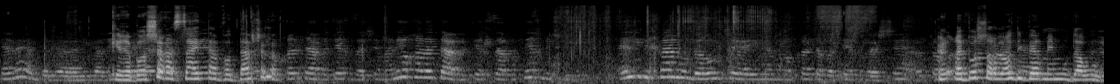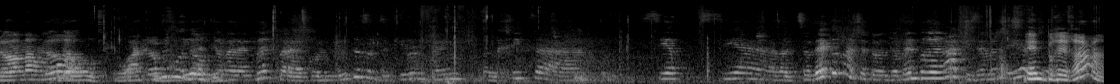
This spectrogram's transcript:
כן היה מדבר, אני מרים... כי רב אושר עשה את העבודה שלו. אני אוכלת את האבטיח זה השם, אני אוכלת את האבטיח, זה אבטיח בשבילי. אין לי בכלל מודעות שאם אני אוכלת אבטיח זה השם. רב אושר לא דיבר ממודעות. לא אמר לא, מודעות. לא ממודעות, אבל האמת, בגולמיות הזאת זה כאילו לפעמים מלחיץ השיא, אבל צודק מה שאתה אומר, גם אין ברירה, כי זה מה שיש. אין ברירה.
